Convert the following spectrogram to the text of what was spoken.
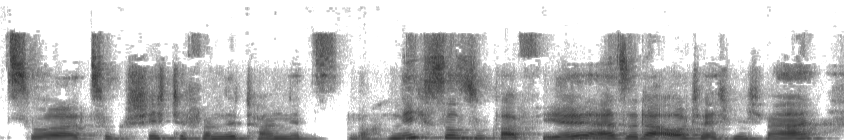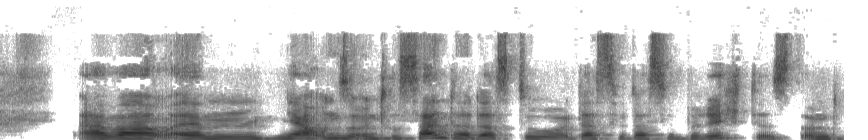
zur, zur Geschichte von Litauen jetzt noch nicht so super viel. Also da oute ich mich mal. Aber ähm, ja, umso interessanter, dass du, dass du das so berichtest. Und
